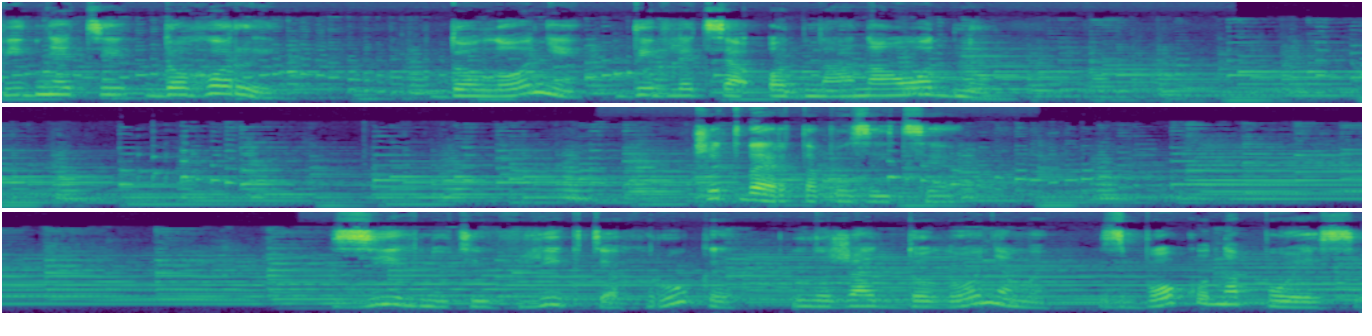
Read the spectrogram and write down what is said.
підняті догори. Долоні дивляться одна на одну. Четверта позиція. Зігнуті в ліктях руки лежать долонями з боку на поясі.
